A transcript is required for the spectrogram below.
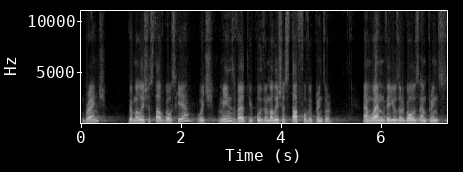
branch, the malicious stuff goes here, which means that you put the malicious stuff for the printer. And when the user goes and prints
